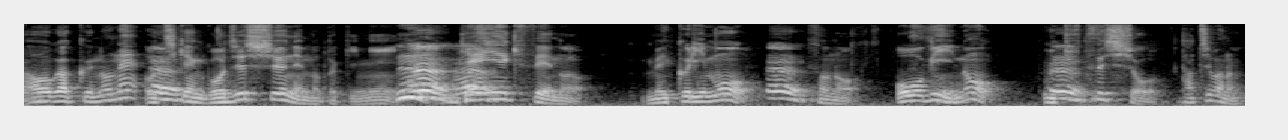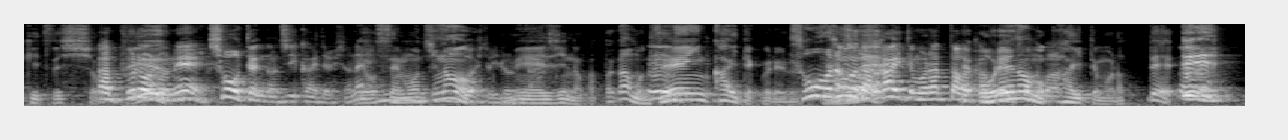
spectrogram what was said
青学のね落研50周年の時に、うん。現役生のめくりも、うん。その OB の浮津師匠立花浮津師匠あプロのね商店の字書いてる人ね。寄せ文字の名人の方がもう全員書いてくれるそう。だそうだ書いてもらったわで俺のも書いいてもらってえ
